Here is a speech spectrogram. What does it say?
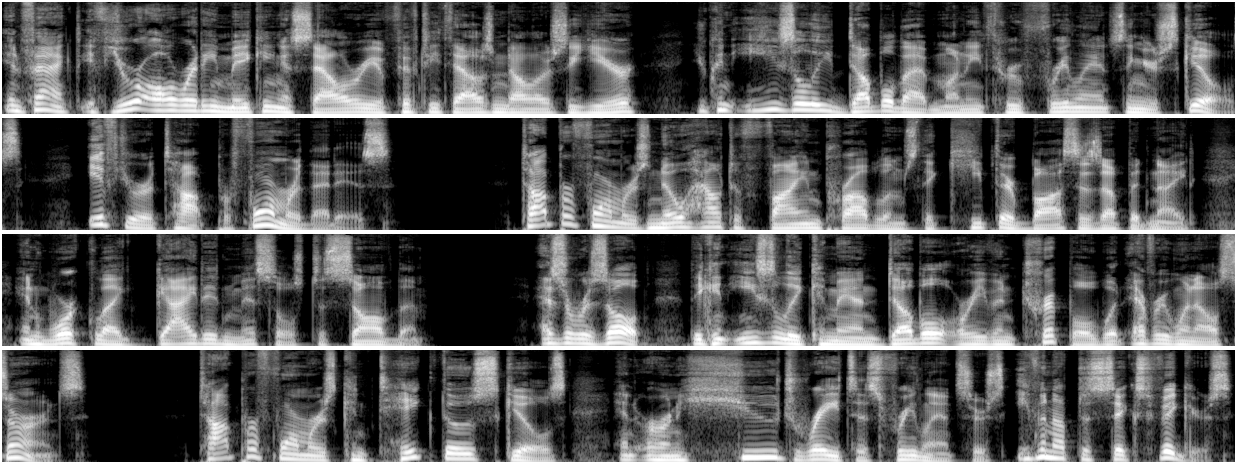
In fact, if you're already making a salary of $50,000 a year, you can easily double that money through freelancing your skills, if you're a top performer, that is. Top performers know how to find problems that keep their bosses up at night and work like guided missiles to solve them. As a result, they can easily command double or even triple what everyone else earns. Top performers can take those skills and earn huge rates as freelancers, even up to six figures.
